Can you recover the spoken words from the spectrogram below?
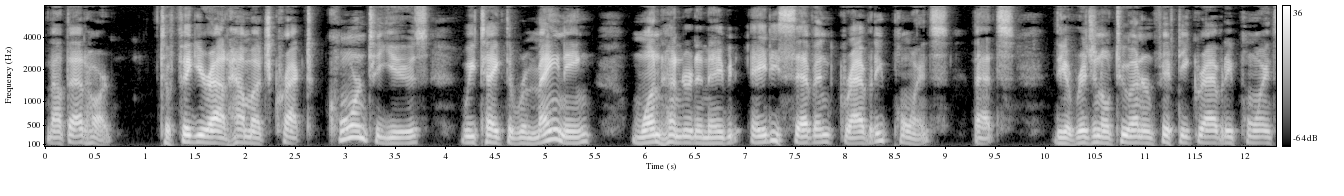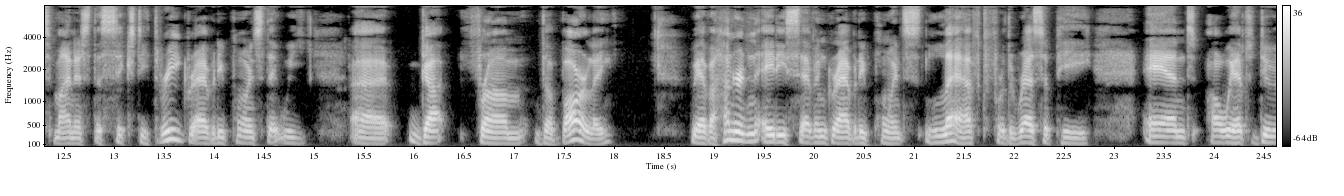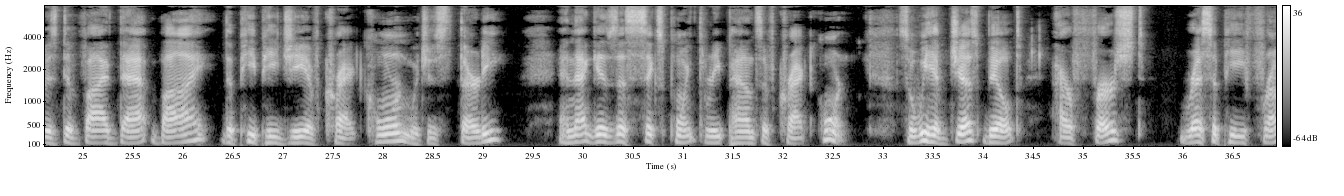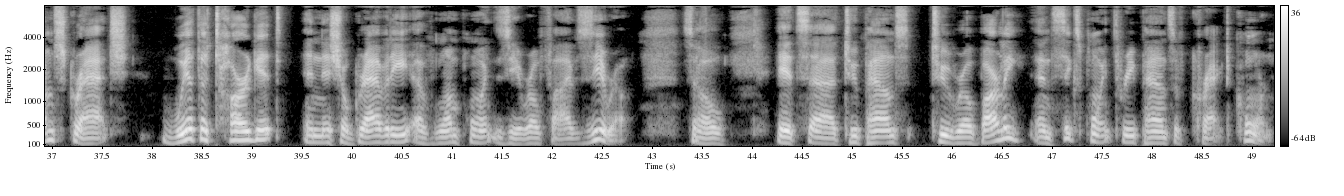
Not that hard. To figure out how much cracked corn to use, we take the remaining 187 gravity points. That's the original 250 gravity points minus the 63 gravity points that we uh, got from the barley we have 187 gravity points left for the recipe. And all we have to do is divide that by the ppg of cracked corn, which is 30. And that gives us 6.3 pounds of cracked corn. So we have just built our first recipe from scratch with a target initial gravity of 1.050. So it's uh, two pounds, two row barley, and 6.3 pounds of cracked corn.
